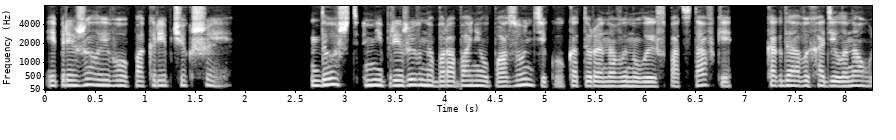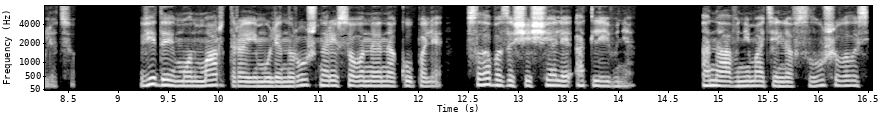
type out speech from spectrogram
и прижала его покрепче к шее. Дождь непрерывно барабанил по зонтику, который она вынула из подставки, когда выходила на улицу. Виды Монмартра и Мулен-Руш, нарисованные на куполе, слабо защищали от ливня. Она внимательно вслушивалась,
